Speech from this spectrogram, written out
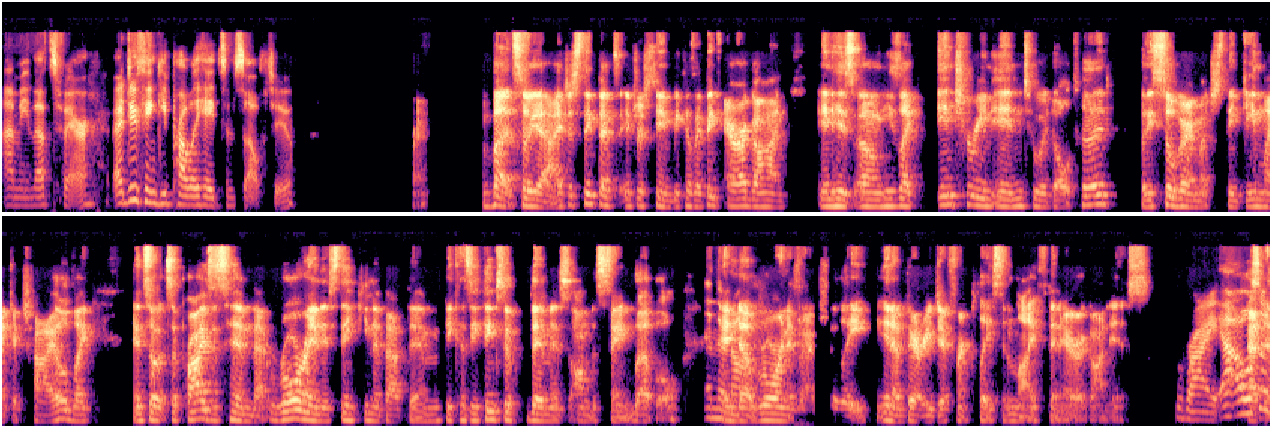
I mean, that's fair. I do think he probably hates himself too. Right. But so yeah, I just think that's interesting because I think Eragon in his own, he's like entering into adulthood, but he's still very much thinking like a child. Like, and so it surprises him that Roran is thinking about them because he thinks of them as on the same level. And And no, Roran is actually in a very different place in life than Eragon is right. I also.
